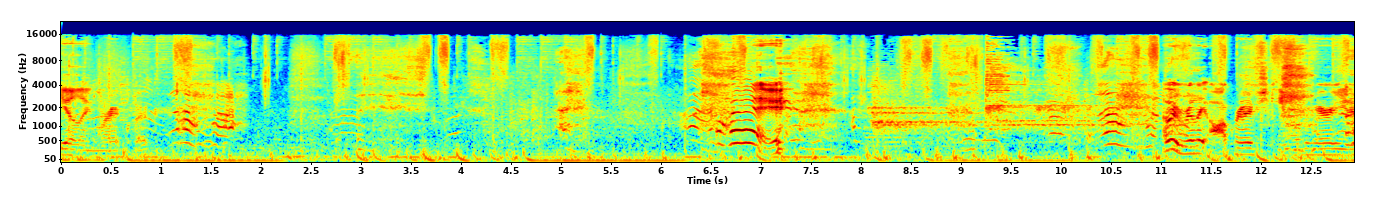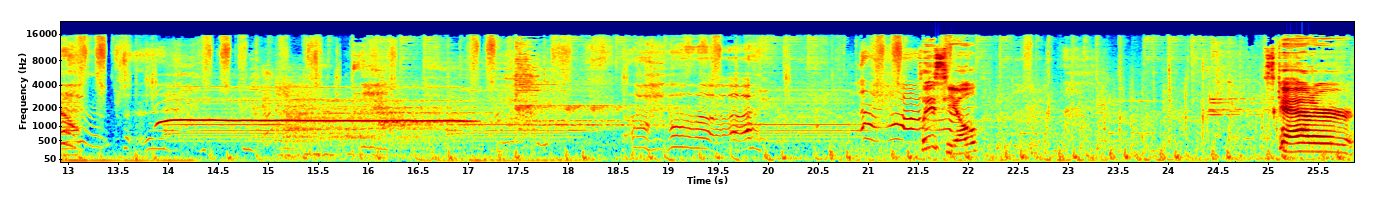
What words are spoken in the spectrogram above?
healing right quick. Oh, hey! That'd be really awkward if she came over here, you know? Please heal. Scatter!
